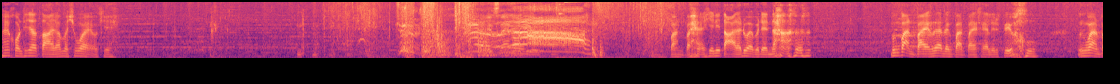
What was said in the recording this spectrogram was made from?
ให้คนที่จะตายแล้วมาช่วย โอเค Is that all you? ปั่นไปไอ้เฮียนี่ตายแล้วด้วยประเด็นนะ มึงปั่นไปเพื่อนมึงปั่นไปแคร์เรนฟิลมึงปั่นไป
